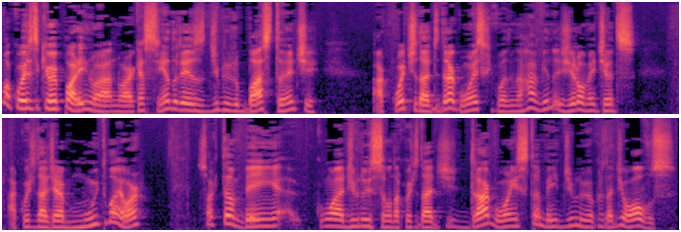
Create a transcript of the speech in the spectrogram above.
Uma coisa que eu reparei no, no Ark Ascendor, eles diminuíram bastante a quantidade de dragões que encontram na ravina. Geralmente antes a quantidade era muito maior. Só que também com a diminuição da quantidade de dragões também diminuiu a quantidade de ovos.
